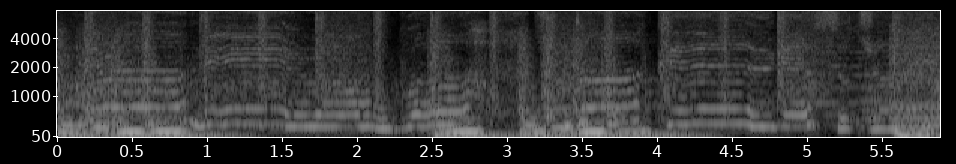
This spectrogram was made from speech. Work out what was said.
mirror, mirror, wall. 좀더 크게 써줘.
